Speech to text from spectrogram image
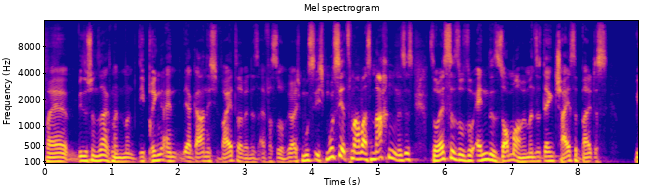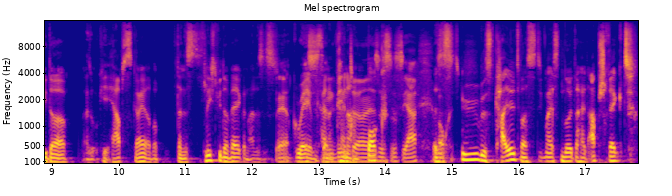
weil, wie du schon sagst, man, man, die bringen einen ja gar nicht weiter, wenn es einfach so, ja, ich muss, ich muss jetzt mal was machen. Es ist, so weißt du, so, so Ende Sommer, wenn man so denkt, scheiße, bald ist wieder, also okay, Herbst ist geil, aber dann ist das Licht wieder weg und alles ist ja, grey und keiner, keiner hat Bock. Es ist, ja, es auch ist übelst kalt, was die meisten Leute halt abschreckt.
